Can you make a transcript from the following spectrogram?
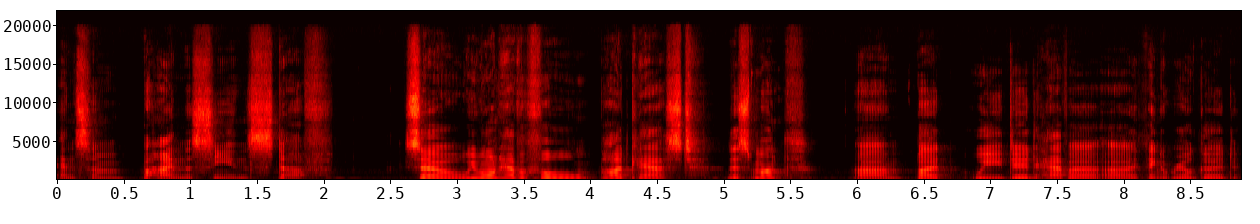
and some behind the scenes stuff. So we won't have a full podcast this month, um, but we did have a, a I think a real good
